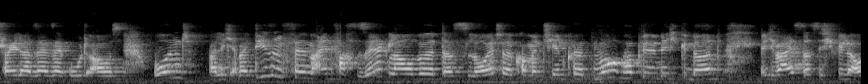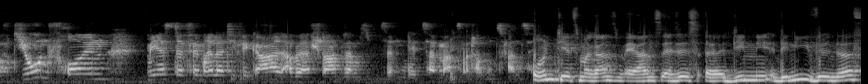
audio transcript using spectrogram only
Trailer sehr, sehr gut aus. Und weil ich bei diesem Film einfach sehr glaube, dass Leute kommentieren könnten, warum habt ihr ihn nicht genannt? Ich weiß, dass sich viele auf Dune freuen. Mir ist der Film relativ egal, aber er startet am 17. Dezember 2020. Und jetzt mal ganz im Ernst, es ist äh, Denis, Denis Villeneuve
